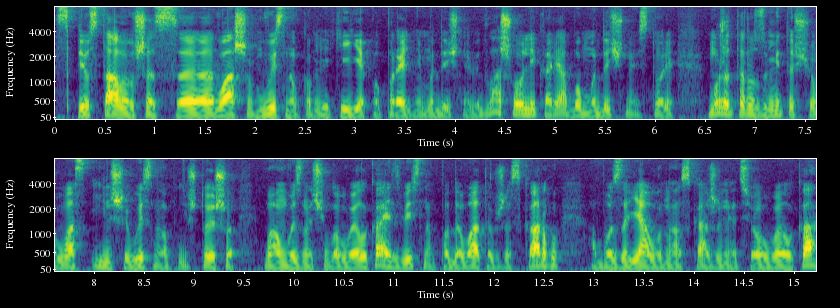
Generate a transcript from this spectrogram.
співставивши з е, вашим висновком, який є попередній медичний від вашого лікаря або медичної історії, можете розуміти, що у вас інший висновок, ніж той, що вам визначило ВЛК, і, звісно, подавати вже скаргу або заяву на оскарження цього ВЛК е,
